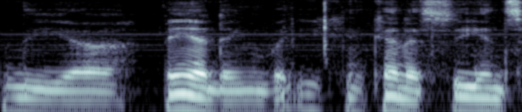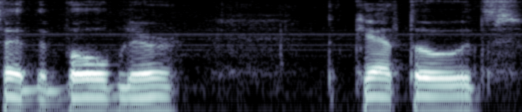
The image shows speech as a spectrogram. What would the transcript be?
the uh, banding, but you can kind of see inside the bulb there, the cathodes.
